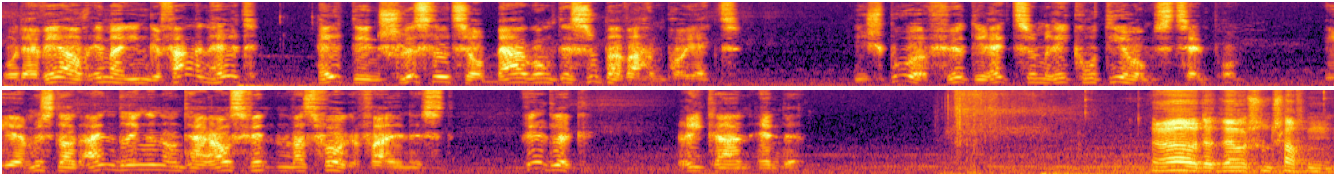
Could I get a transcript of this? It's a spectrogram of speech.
oder wer auch immer ihn gefangen hält, hält den Schlüssel zur Bergung des Superwachenprojekts. Die Spur führt direkt zum Rekrutierungszentrum. Ihr müsst dort eindringen und herausfinden, was vorgefallen ist. Viel Glück. Rikan Ende. Ja, das werden wir schon schaffen.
